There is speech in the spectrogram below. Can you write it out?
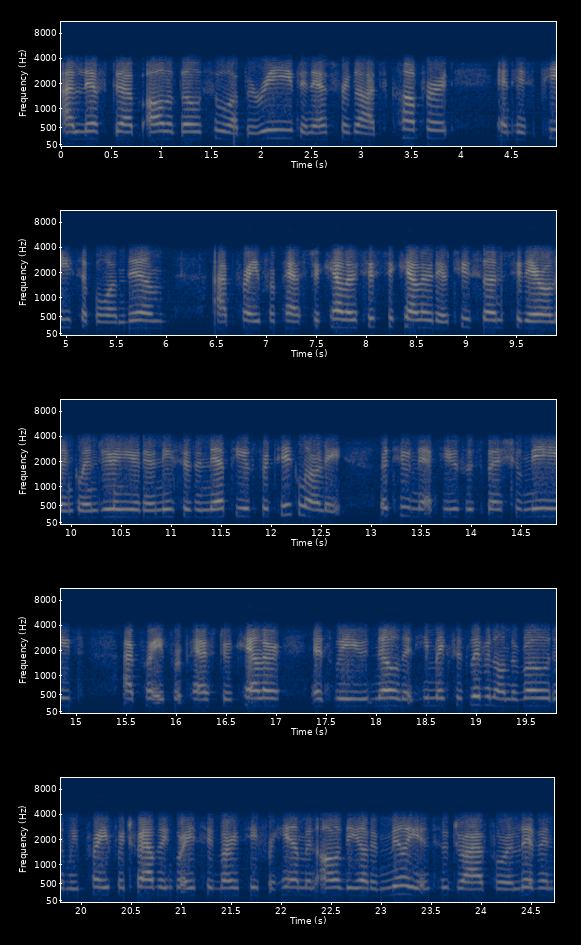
I lift up all of those who are bereaved and ask for God's comfort and His peace upon them. I pray for Pastor Keller, Sister Keller, their two sons, to Daryl and Glenn Jr., their nieces and nephews, particularly the two nephews with special needs. I pray for Pastor Keller as we know that he makes his living on the road, and we pray for traveling grace and mercy for him and all of the other millions who drive for a living.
